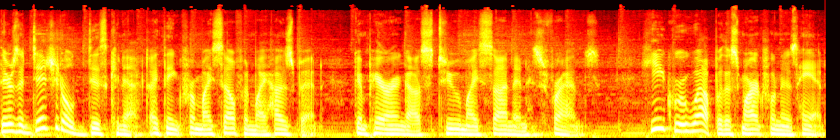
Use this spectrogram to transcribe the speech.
There's a digital disconnect, I think, from myself and my husband, comparing us to my son and his friends. He grew up with a smartphone in his hand.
